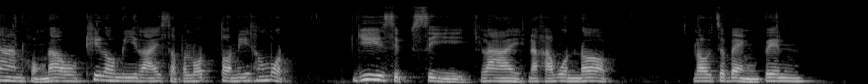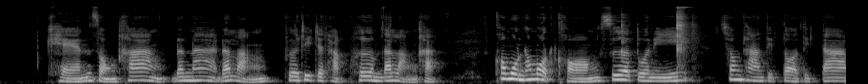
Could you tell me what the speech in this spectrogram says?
งานของเราที่เรามีลายสับปะรดตอนนี้ทั้งหมด 24 ลายนะคะวนรอบ เราจะแบ่งเป็นแขนสองข้างด้านหน้าด้านหลัง เพื่อที่จะถักเพิ่มด้านหลังค่ะ ข้อมูลทั้งหมดของเสื้อตัวนี้ ช่องทางติดต่อติดตาม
